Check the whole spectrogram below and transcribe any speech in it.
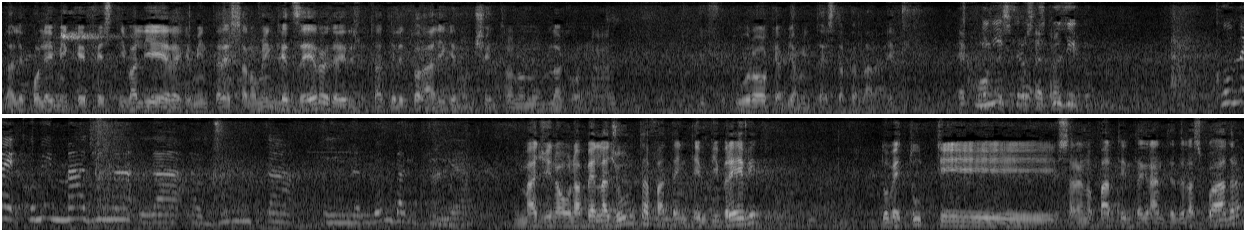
dalle polemiche festivaliere che mi interessano men che zero e dai risultati elettorali che non c'entrano nulla con il futuro che abbiamo in testa per la RAI. Ministro, scusi, come, come immagina la giunta in Lombardia? Immagino una bella giunta fatta in tempi brevi, dove tutti saranno parte integrante della squadra,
